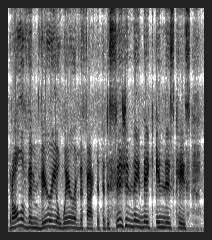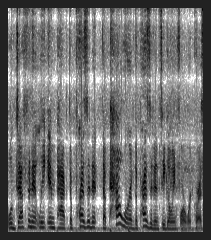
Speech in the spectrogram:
but all of them very aware of the fact that the decision they make in this case will definitely impact the president, the power of the presidency going forward, Chris.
